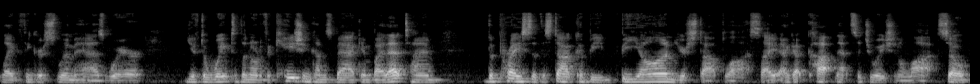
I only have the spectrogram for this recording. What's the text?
like Thinkorswim has where you have to wait till the notification comes back and by that time the price of the stock could be beyond your stop loss. I, I got caught in that situation a lot. So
